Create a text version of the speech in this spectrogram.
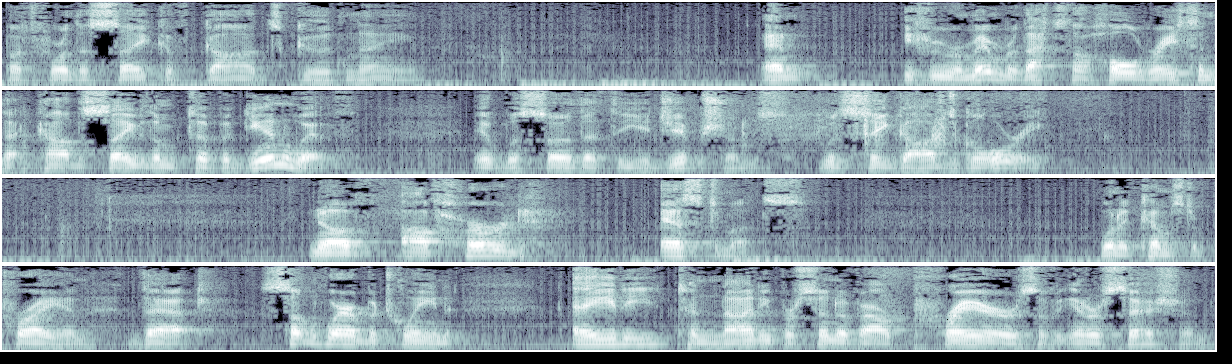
but for the sake of God's good name. And if you remember, that's the whole reason that God saved them to begin with. It was so that the Egyptians would see God's glory. Now, I've, I've heard estimates when it comes to praying that somewhere between 80 to 90% of our prayers of intercession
